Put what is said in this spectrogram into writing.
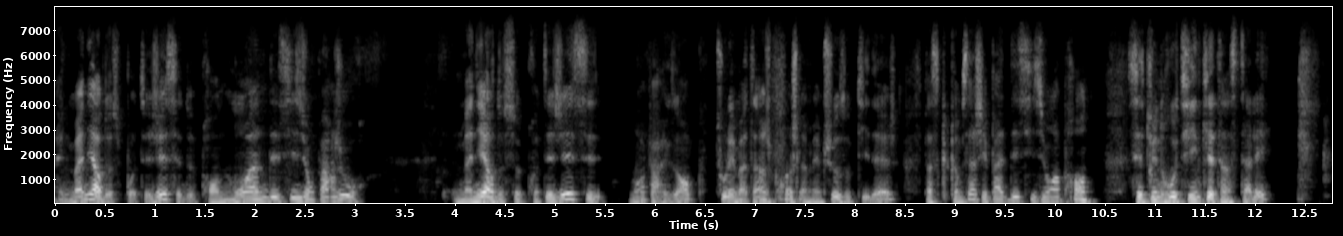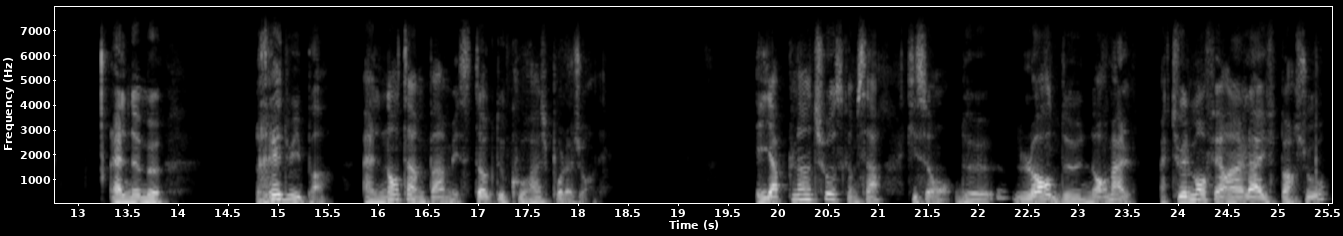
une manière de se protéger, c'est de prendre moins de décisions par jour. Une manière de se protéger, c'est moi, par exemple, tous les matins, je mange la même chose au petit-déj, parce que comme ça, je n'ai pas de décision à prendre. C'est une routine qui est installée. Elle ne me réduit pas, elle n'entame pas mes stocks de courage pour la journée. Et il y a plein de choses comme ça qui sont de l'ordre normal. Actuellement, faire un live par jour,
